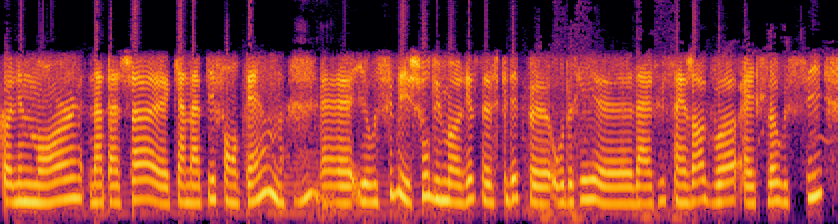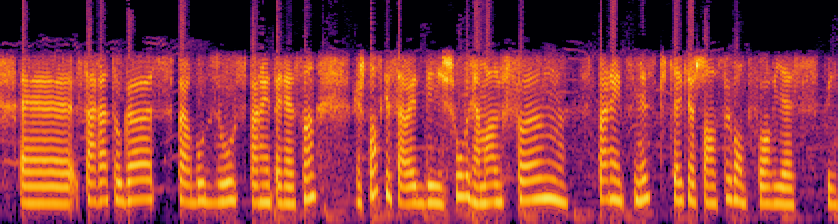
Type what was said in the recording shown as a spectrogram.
Colin Moore, Natacha euh, Canapé-Fontaine. Mm. Euh, il y a aussi des shows d'humoristes. Philippe Audrey, la rue Saint-Jacques va être là aussi. Sarah Toga, super beau duo, super intéressant. Je pense que ça va être des shows vraiment le fun, super intimistes, puis quelques chanceux vont pouvoir y assister.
